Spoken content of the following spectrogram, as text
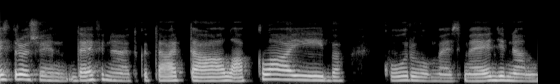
es droši vien definētu, ka tā ir tā labklājība, kuru mēs mēģinām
